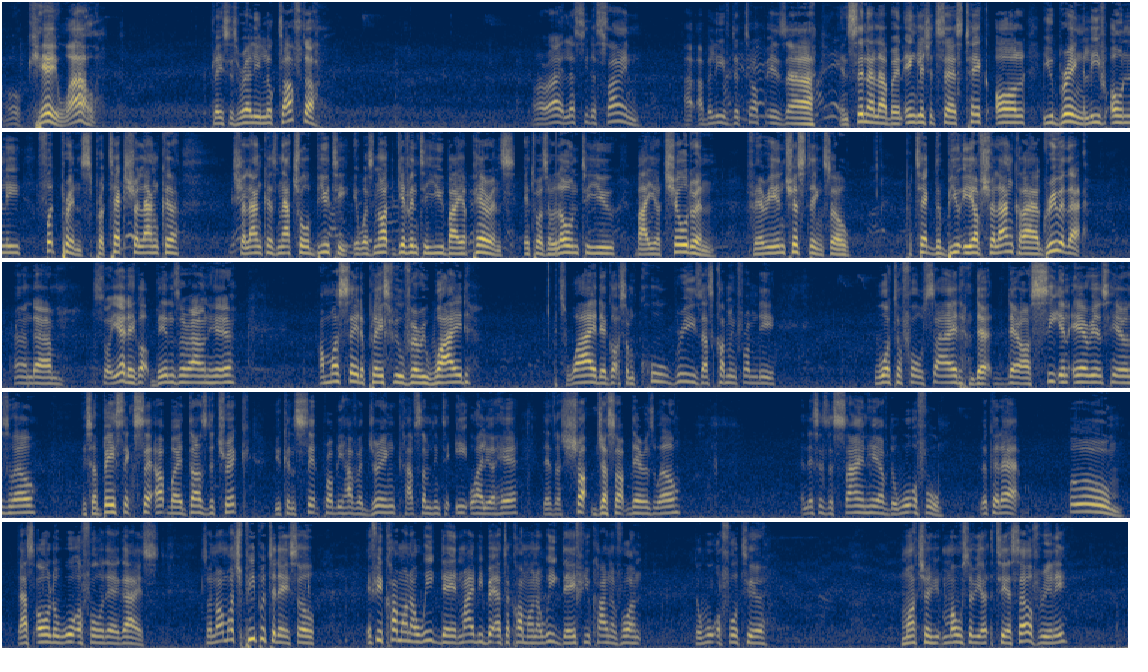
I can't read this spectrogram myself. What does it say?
Okay, wow. Place is really looked after. All right, let's see the sign. I, I believe the top is uh, in Sinhala, but in English it says, Take all you bring, leave only footprints, protect Sri Lanka Sri Lanka's natural beauty. It was not given to you by your parents, it was loaned to you by your children. Very interesting. So, protect the beauty of Sri Lanka. I agree with that. And um, so, yeah, they got bins around here. I must say, the place feels very wide. It's wide. They got some cool breeze that's coming from the waterfall side. There, there are seating areas here as well. It's a basic setup, but it does the trick. You can sit, probably have a drink, have something to eat while you're here. There's a shop just up there as well. And this is the sign here of the waterfall. Look at that. Boom. That's all the waterfall there, guys. So not much people today. So if you come on a weekday, it might be better to come on a weekday if you kind of want the waterfall to much of most of you to yourself, really.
